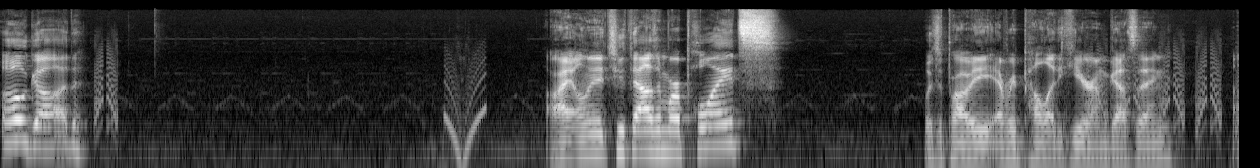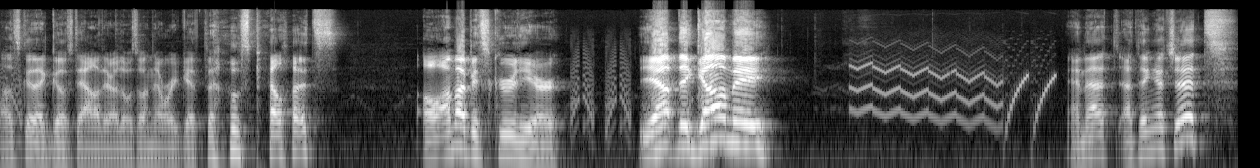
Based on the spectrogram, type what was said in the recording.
Oh god. Alright, only 2,000 more points. Which is probably every pellet here, I'm guessing. Uh, let's get that ghost out of there, otherwise I'll never get those pellets. Oh, I might be screwed here. Yep, they got me! And that, I think that's it.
